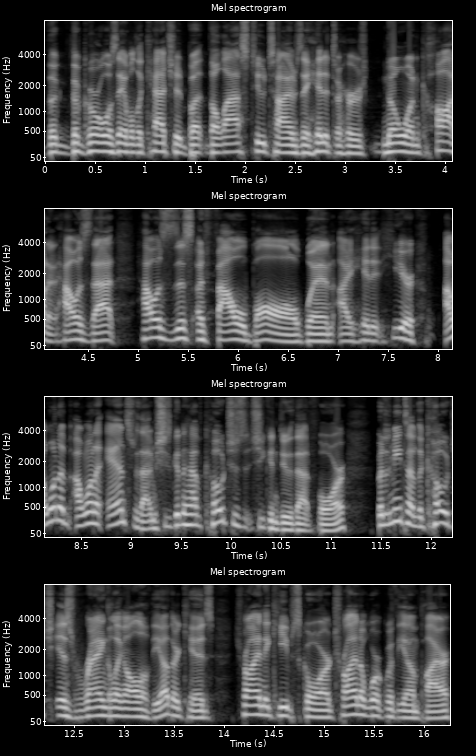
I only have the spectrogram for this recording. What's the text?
the the girl was able to catch it but the last two times they hit it to her no one caught it. How is that? How is this a foul ball when I hit it here? I want to I want to answer that. I mean, she's going to have coaches that she can do that for. But in the meantime, the coach is wrangling all of the other kids, trying to keep score, trying to work with the umpire.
